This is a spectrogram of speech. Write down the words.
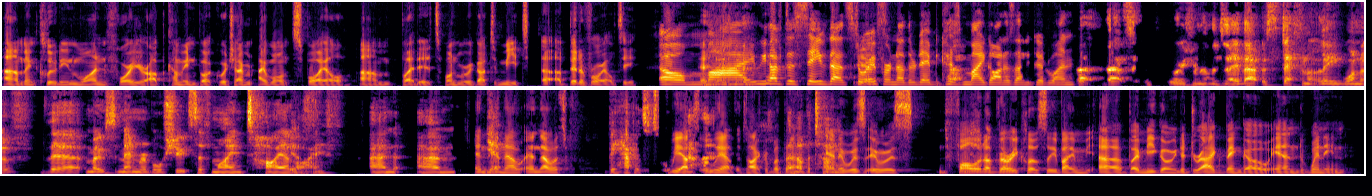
um, including one for your upcoming book, which I'm I won't spoil, um, but it's one where we got to meet a, a bit of royalty. Oh my, we have to save that story Yes. for another day because my God, is that a good one? That, that's a good story for another day. That was definitely one of the most memorable shoots of my entire Yes. life, and um, And Yeah. and that and that was be happy to talk. we about absolutely have to talk about that. Another time. And it was it was followed up very closely by me uh, by me going to drag bingo and winning.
